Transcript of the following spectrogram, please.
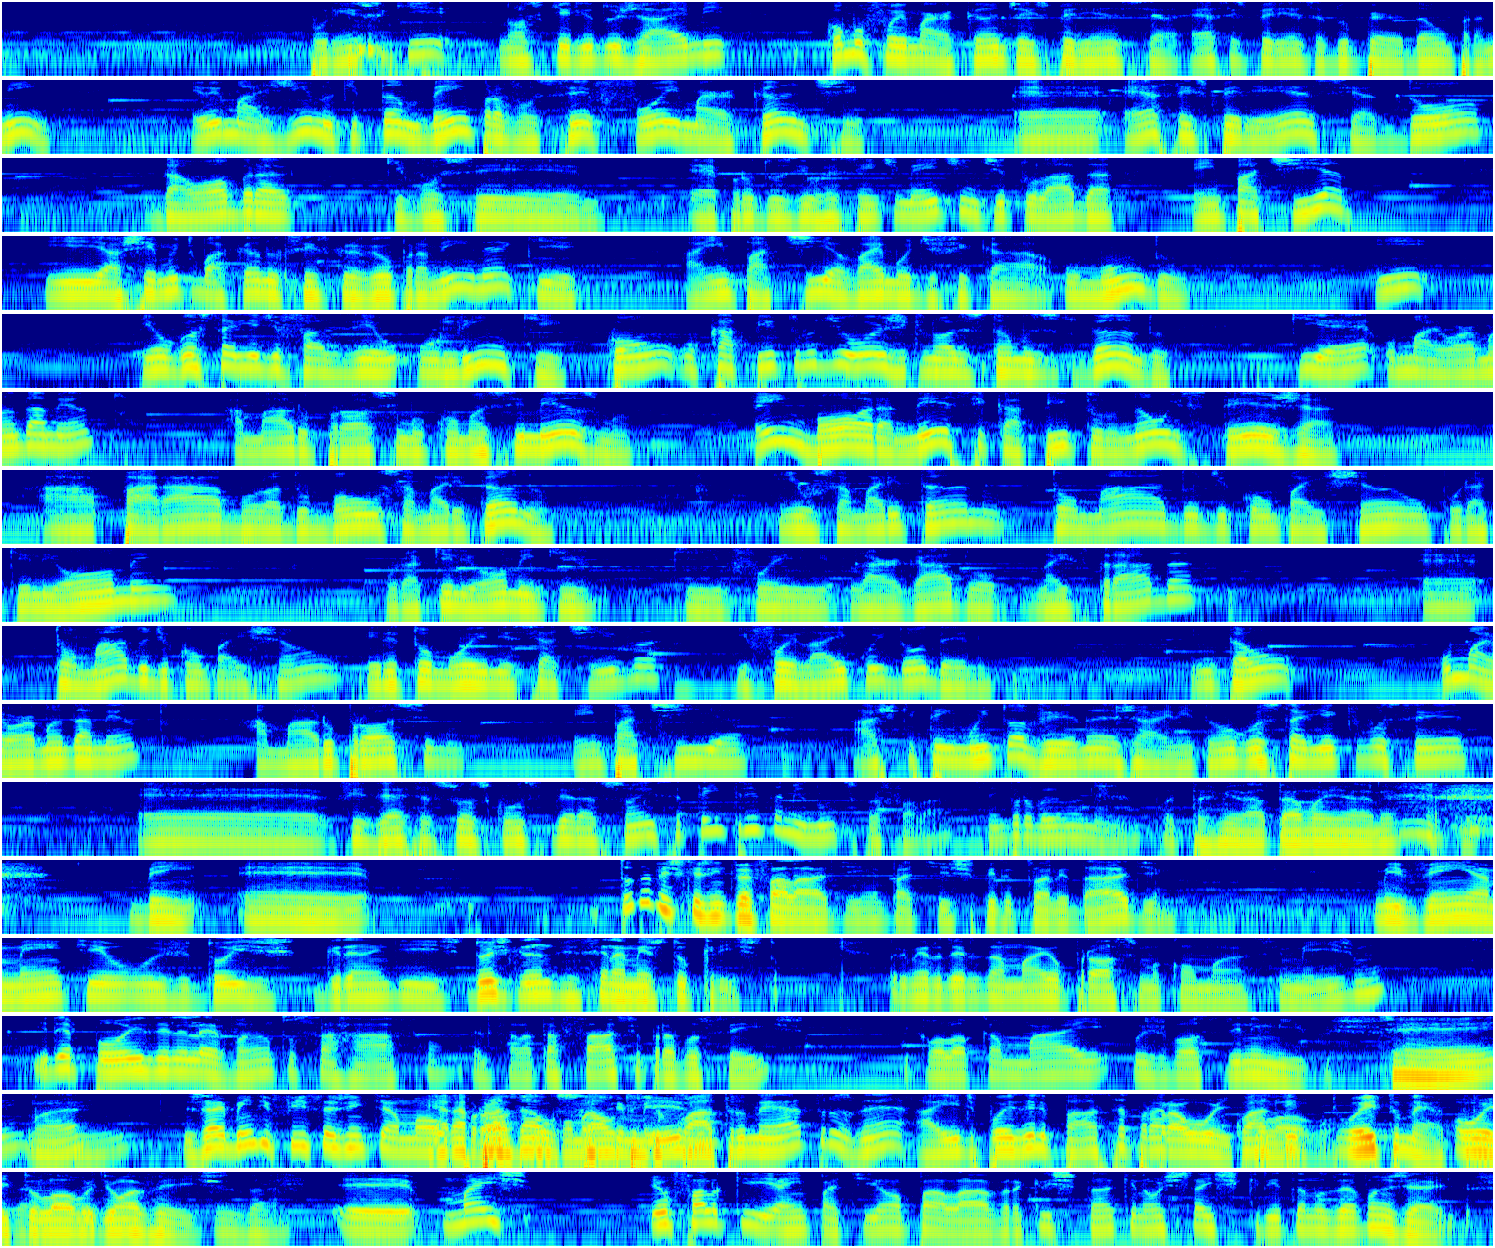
Por isso que nosso querido Jaime, como foi marcante a experiência, essa experiência do perdão para mim, eu imagino que também para você foi marcante é, essa experiência do da obra que você é, produziu recentemente, intitulada Empatia. E achei muito bacana o que você escreveu para mim, né? Que a empatia vai modificar o mundo. E eu gostaria de fazer o link com o capítulo de hoje que nós estamos estudando, que é o maior mandamento, amar o próximo como a si mesmo. Embora nesse capítulo não esteja a parábola do bom samaritano, e o samaritano, tomado de compaixão por aquele homem, por aquele homem que, que foi largado na estrada, é, tomado de compaixão, ele tomou a iniciativa e foi lá e cuidou dele. Então, o maior mandamento, amar o próximo, empatia, acho que tem muito a ver, né, Jaime? Então eu gostaria que você é, fizesse as suas considerações. Você tem 30 minutos para falar, sem problema nenhum. Pode terminar até amanhã, né? Bem, é, toda vez que a gente vai falar de empatia e espiritualidade, me vem à mente os dois grandes, dois grandes ensinamentos do Cristo. O primeiro deles, amar o próximo como a si mesmo. E depois ele levanta o sarrafo, ele fala, tá fácil para vocês, e coloca mais os vossos inimigos. Sim, não é? sim. Já é bem difícil a gente amar Era o próximo dar o como salto a si de mesmo. 4 metros, né? Aí depois ele passa para Pra oito 8 logo. 8 metros. Oito Exato. logo de uma vez. Exato. É, mas eu falo que a empatia é uma palavra cristã que não está escrita nos evangelhos.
